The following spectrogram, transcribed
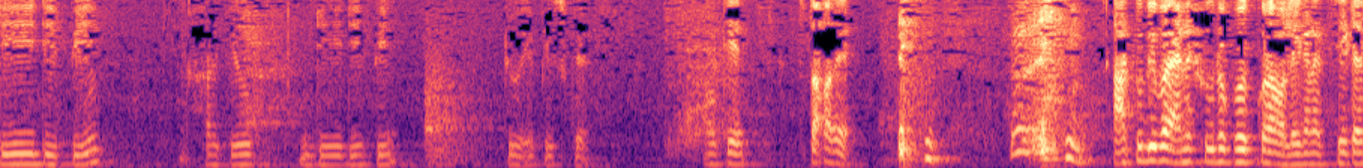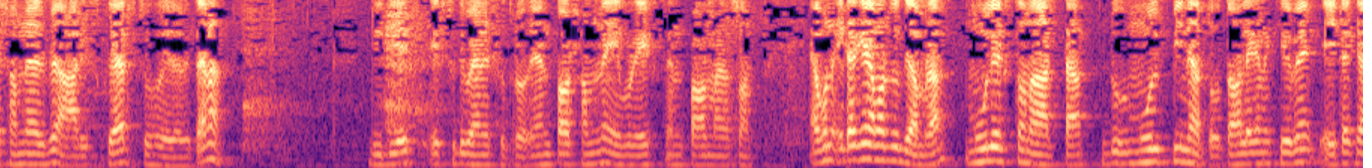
d d p r cube d d p two a p square okay তাহলে আর টু দি বা এন এর সূত্র প্রয়োগ করা হলে এখানে থ্রিটার সামনে আসবে আর স্কোয়ার হয়ে যাবে, তাই না? D d x x to the এর সূত্র এন পাওয়ার সামনে, এবার x n power minus one এখন এটাকে আবার যদি আমরা মূল এক্স তো না আটটা মূল পি না তো, তাহলে এখানে কি হবে? এটাকে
